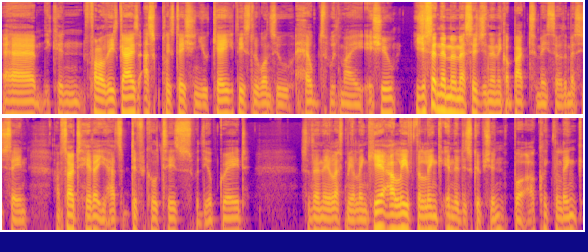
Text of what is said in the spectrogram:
uh, you can follow these guys, Ask PlayStation UK. These are the ones who helped with my issue. You just send them a message and then they got back to me. So the message saying, I'm sorry to hear that you had some difficulties with the upgrade. So then they left me a link here. I'll leave the link in the description, but I'll click the link.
